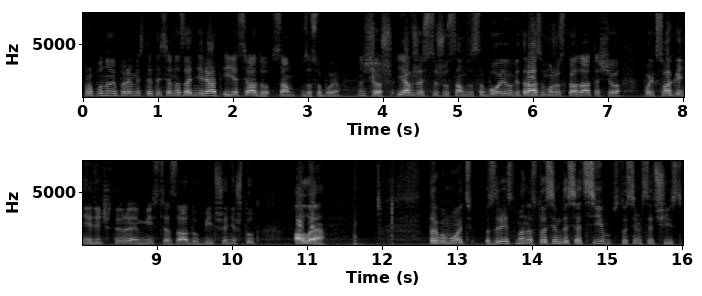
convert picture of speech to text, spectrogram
Пропоную переміститися на задній ряд, і я сяду сам за собою. Ну що ж, я вже сижу сам за собою. Відразу можу сказати, що в Volkswagen ID4 місця ззаду більше, ніж тут. Але, так би мовити, зріст в мене 177-176.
